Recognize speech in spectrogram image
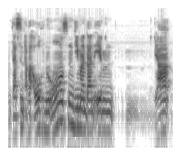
und das sind aber auch Nuancen, die man dann eben ja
